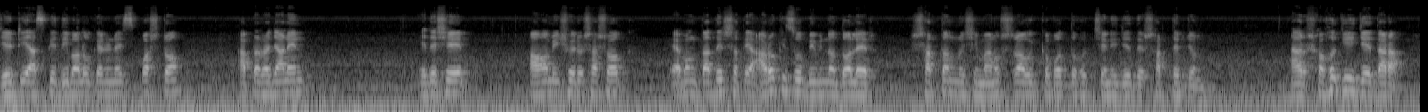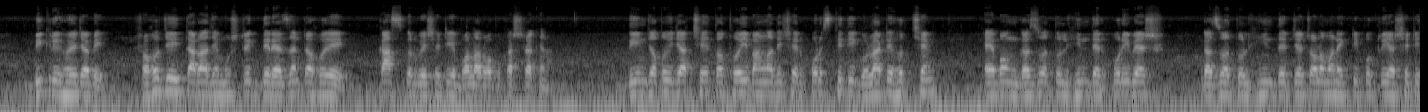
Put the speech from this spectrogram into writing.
যেটি আজকে দিবালোকের স্পষ্ট। আপনারা জানেন, এদেশে আওয়ামী স্বৈরশাসক এবং তাদের সাথে আরও কিছু বিভিন্ন দলের স্বার্থান্বেষী মানুষরা ঐক্যবদ্ধ হচ্ছে নিজেদের স্বার্থের জন্য। আর সহজেই যে তারা বিক্রি হয়ে যাবে, সহজেই তারা যে মুশরিকদের এজেন্টটা হয়ে কাজ করবে সেটি বলার অবকাশ রাখে না। দিন যতই যাচ্ছে, ততই বাংলাদেশের পরিস্থিতি ঘোলাটে হচ্ছে এবং গাজওয়াতুল হিন্দের পরিবেশ, গাজওয়াতুল হিন্দের যে চলমান একটি প্রক্রিয়া, সেটি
